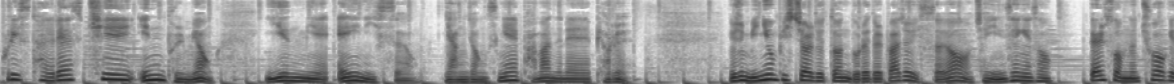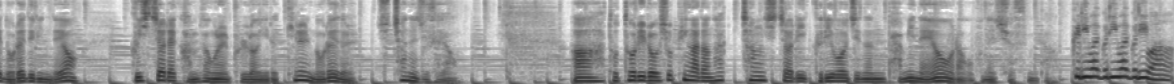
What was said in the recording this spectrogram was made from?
프리스타일의 수치인 불명, 이은미의 애인이 있어요. 양정승의 밤하늘의 별을. 요즘 미니홈피 시절 듣던 노래들 빠져 있어요. 제 인생에서 뺄 수 없는 추억의 노래들인데요. 그 시절의 감성을 불러일으킬 노래들 추천해주세요. 아, 도토리로 쇼핑하던 학창 시절이 그리워지는 밤이네요. 라고 보내주셨습니다. 그리워, 그리워, 그리워.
